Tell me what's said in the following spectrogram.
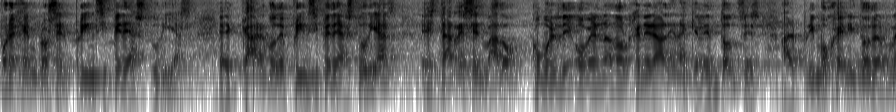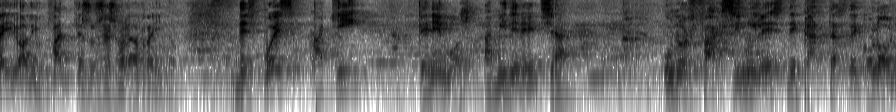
por ejemplo, ser príncipe de Asturias. El cargo de príncipe de Asturias está reservado como el de gobernador general en aquel entonces, al primogénito del rey o al infante sucesor al reino. Después, aquí tenemos a mi derecha unos facsimiles de cartas de Colón,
